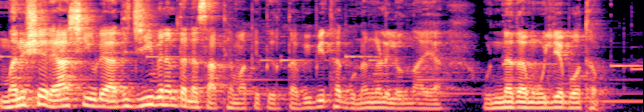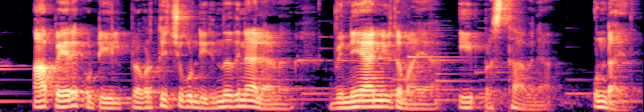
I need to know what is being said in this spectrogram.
മനുഷ്യരാശിയുടെ അതിജീവനം തന്നെ സാധ്യമാക്കി തീർത്ത വിവിധ ഗുണങ്ങളിലൊന്നായ ഉന്നത മൂല്യബോധം ആ പേരക്കുട്ടിയിൽ പ്രവർത്തിച്ചുകൊണ്ടിരുന്നതിനാലാണ് വിനയാന്വിതമായ ഈ പ്രസ്താവന ഉണ്ടായത്.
